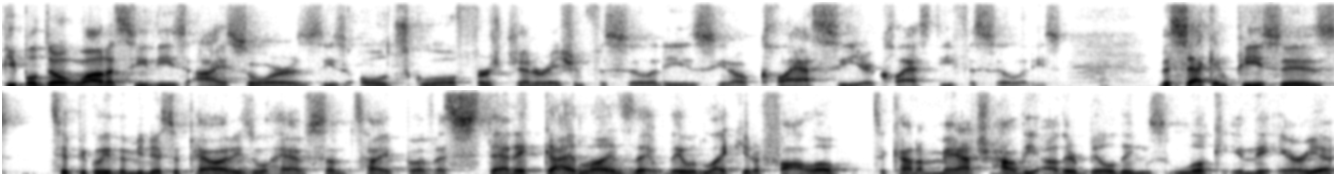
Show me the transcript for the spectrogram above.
people don't want to see these eyesores these old school first generation facilities you know class c or class d facilities the second piece is typically the municipalities will have some type of aesthetic guidelines that they would like you to follow to kind of match how the other buildings look in the area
